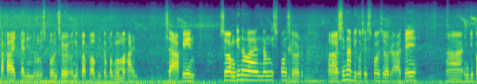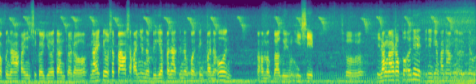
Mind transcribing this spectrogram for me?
sa kahit kaninong sponsor o nagpapaabot ng pagmamahal sa akin. So ang ginawa ng sponsor, ah, sinabi ko sa sponsor, ate, ah, hindi pa po nakakainom si Kuya Jonathan pero nakikiusap pa ako sa kanya na bigyan pa natin ng konting panahon baka magbago yung isip. So ilang araw po ulit, binigyan ka namin ng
